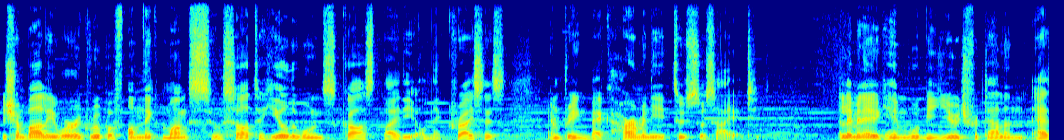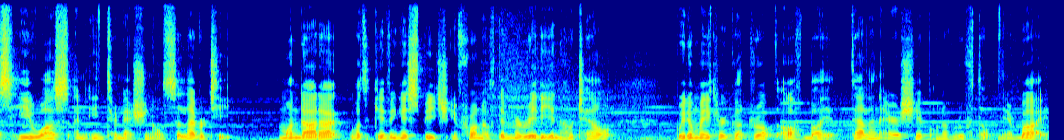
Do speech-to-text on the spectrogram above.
The Shambali were a group of Omnic monks who sought to heal the wounds caused by the Omnic crisis and bring back harmony to society. Eliminating him would be huge for Talon as he was an international celebrity. Mondatta was giving his speech in front of the Meridian Hotel. Widowmaker got dropped off by a Talon airship on a rooftop nearby.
